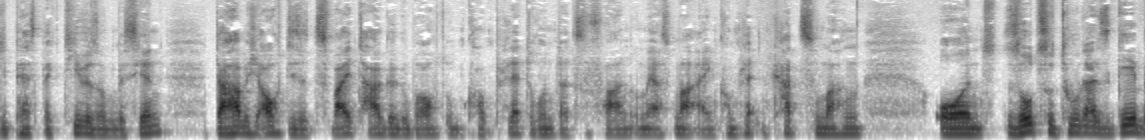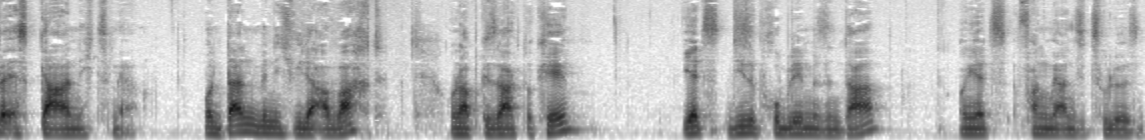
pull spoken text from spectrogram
die Perspektive so ein bisschen. Da habe ich auch diese zwei Tage gebraucht, um komplett runterzufahren, um erstmal einen kompletten Cut zu machen und so zu tun, als gäbe es gar nichts mehr. Und dann bin ich wieder erwacht und habe gesagt, okay, jetzt diese Probleme sind da und jetzt fangen wir an, sie zu lösen.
